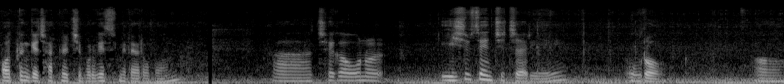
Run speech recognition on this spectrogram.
어떤 게 잡힐지 모르겠습니다, 여러분. 아, 제가 오늘 20cm짜리 우럭 어,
